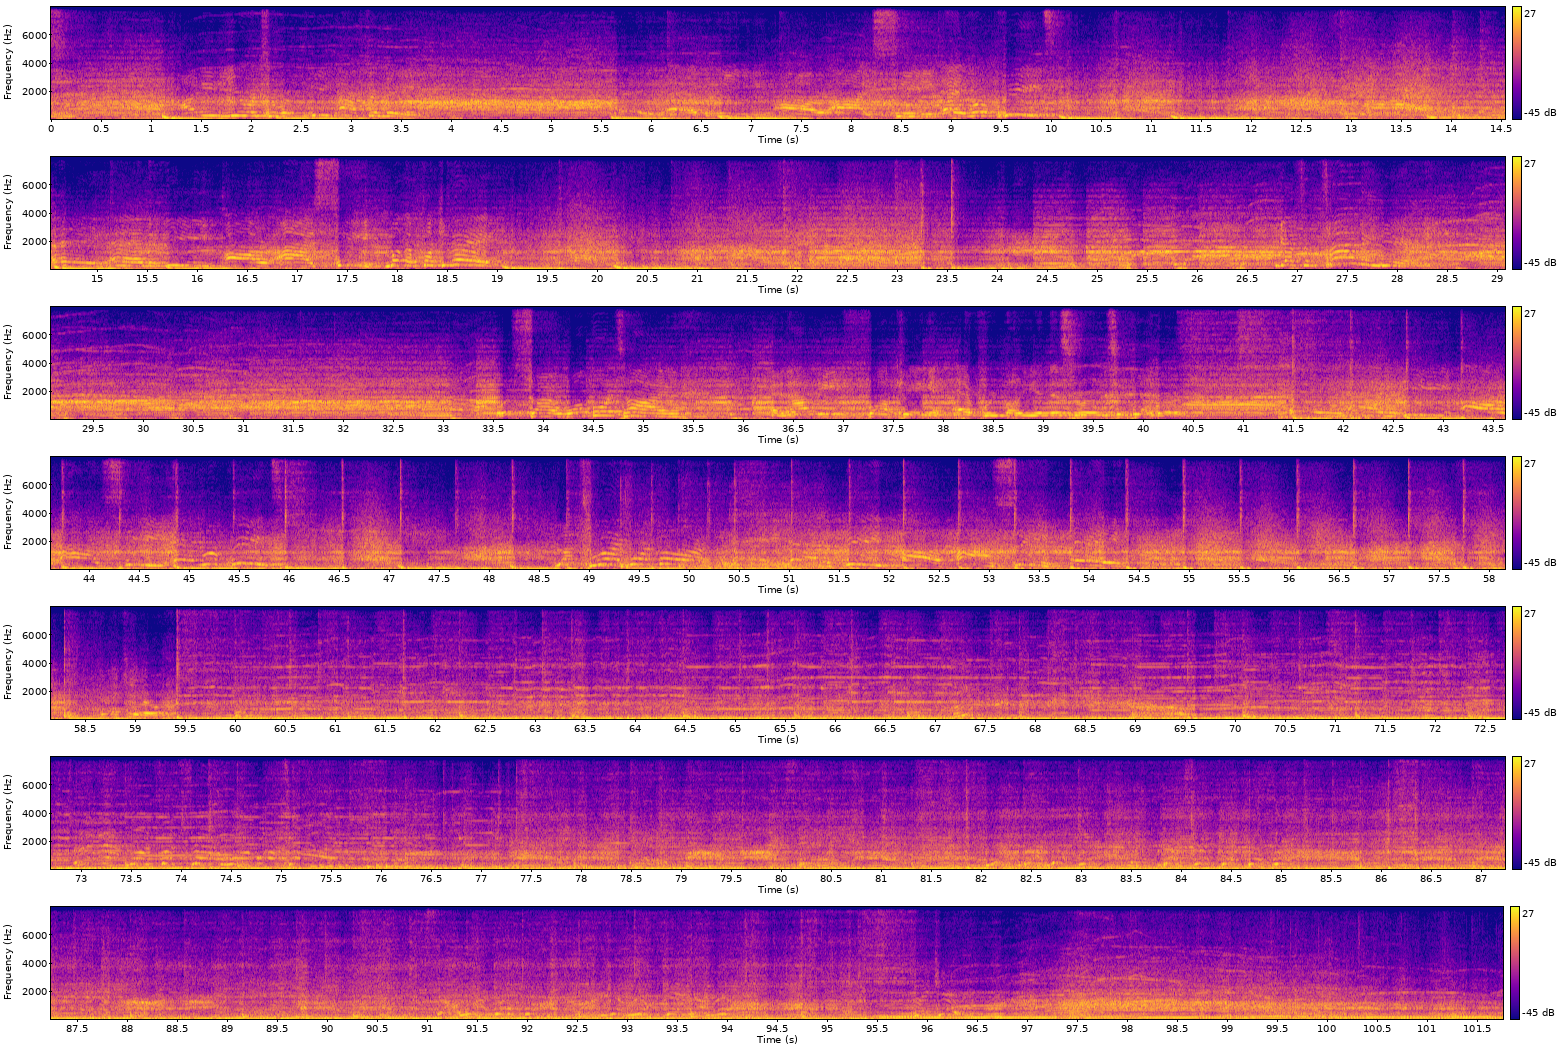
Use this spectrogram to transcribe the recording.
I need you to repeat after me. A-M-E-R-I-C-A, repeat. A-M-E-R-I-C, motherfucking A. Try it one more time. And I need fucking everybody in this room together. O-N-E-R-I-C-A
